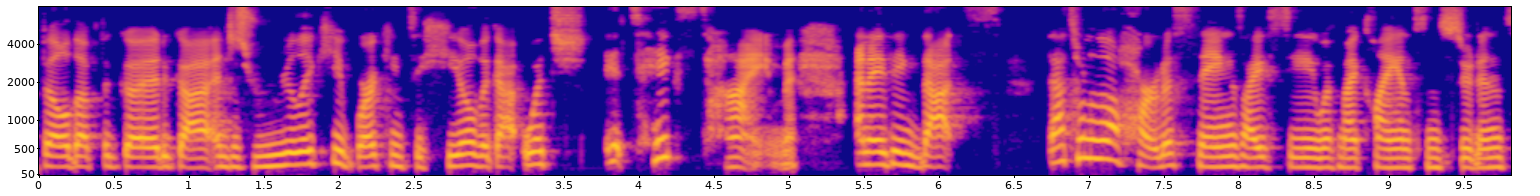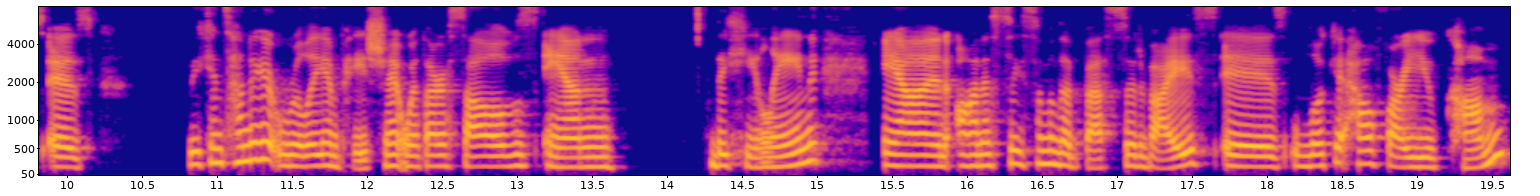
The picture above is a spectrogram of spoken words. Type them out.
build up the good gut, and just really keep working to heal the gut, which it takes time. And I think that's that's one of the hardest things I see with my clients and students is we can tend to get really impatient with ourselves and the healing. And honestly, some of the best advice is look at how far you've come.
